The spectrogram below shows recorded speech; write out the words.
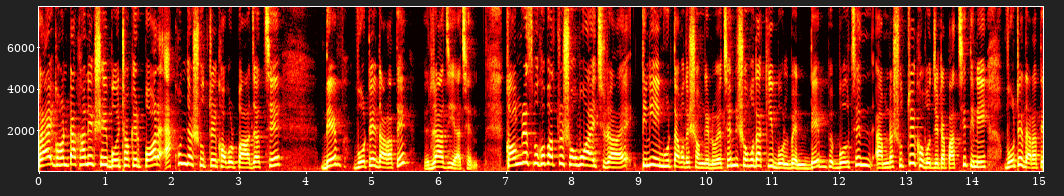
প্রায় ঘন্টাখানেক সেই বৈঠকের পর এখন যা সূত্রের খবর পাওয়া যাচ্ছে, দেব ভোটে দাঁড়াতে রাজি আছেন। কংগ্রেস মুখপাত্র সৌম আইচ রায়, তিনি এই মুহূর্তে আমাদের সঙ্গে রয়েছেন। সৌমদা কি বলবেন? দেব বলছেন, আমরা সূত্রের খবর যেটা পাচ্ছি, তিনি ভোটে দাঁড়াতে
